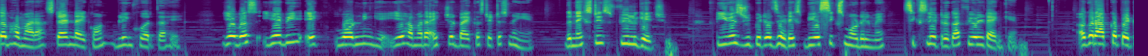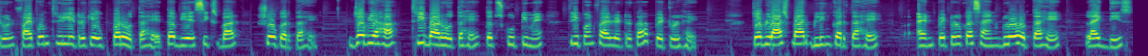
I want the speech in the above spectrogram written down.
तब हमारा स्टैंड आइकॉन ब्लिंक होता है। ये बस, ये भी एक वार्निंग है। ये हमारा एक्चुअल बाइक का स्टेटस नहीं है। The next is fuel gauge. TVS Jupiter, Z X, B S six model में सिक्स लीटर का फ्यूल टैंक है। अगर आपका पेट्रोल 5.3 लीटर के ऊपर होता है, तब ये सिक्स बार शो करता है। जब यहाँ थ्री बार होता है, तब स्कूटी में 3.5 लीटर का पेट्रोल है। जब लास्ट बार ब्लिंक करता है एंड पेट्रोल का साइन ग्लो होता है लाइक दिस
